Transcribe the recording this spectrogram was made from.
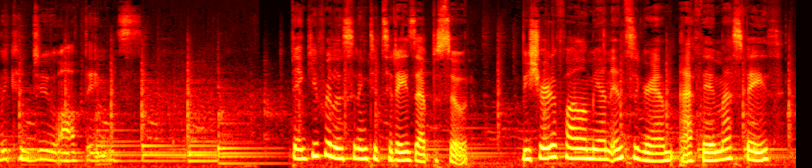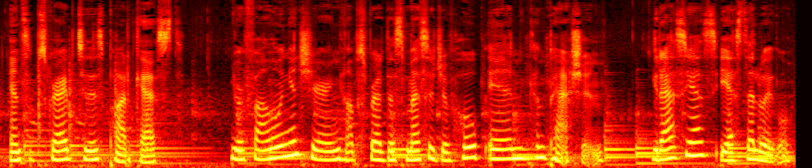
we can do all things. Thank you for listening to today's episode. Be sure to follow me on Instagram at Faith and subscribe to this podcast. Your following and sharing help spread this message of hope and compassion. Gracias y hasta luego.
